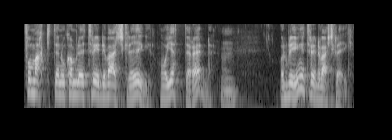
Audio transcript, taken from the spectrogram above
får makten och kommer bli ett tredje världskrig. Hon var jätterädd. Mm. Och det blir ju inget tredje världskrig.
